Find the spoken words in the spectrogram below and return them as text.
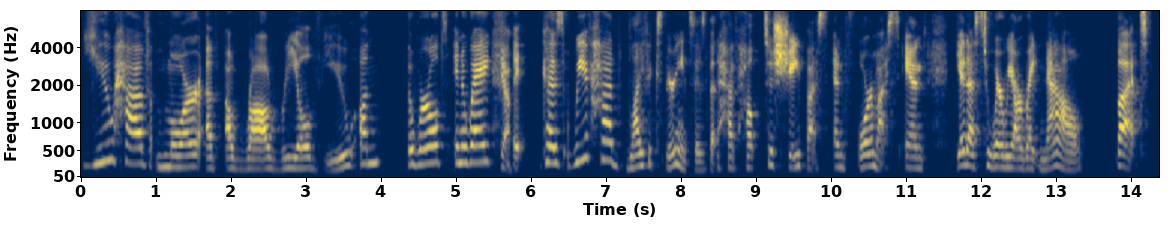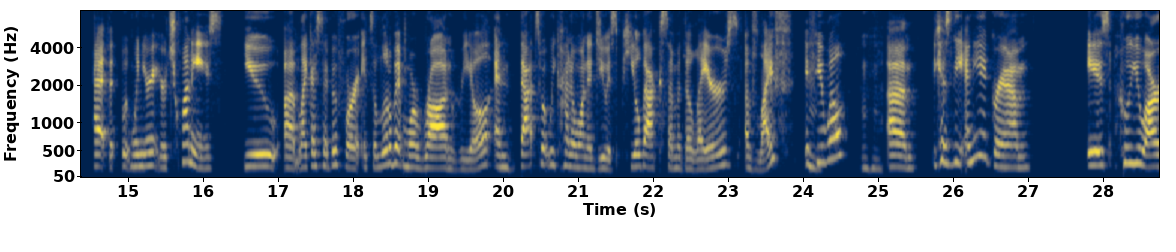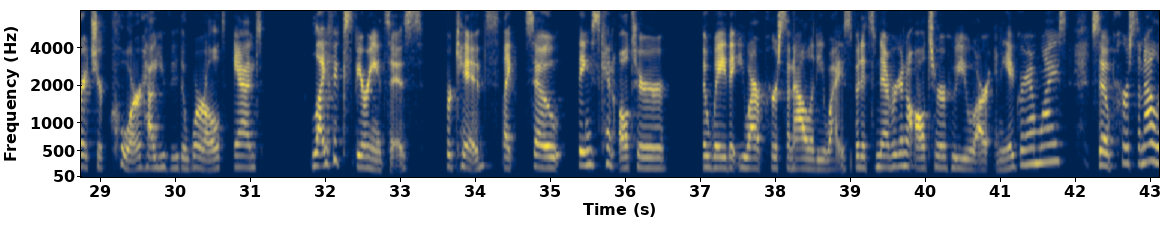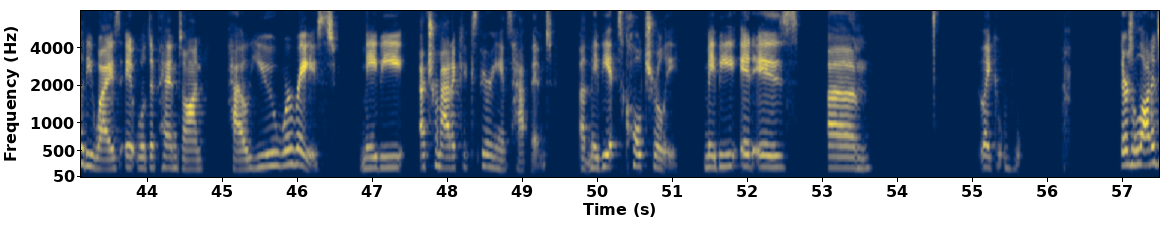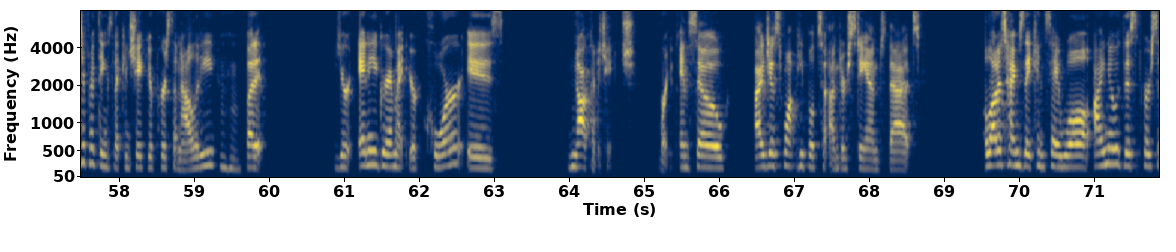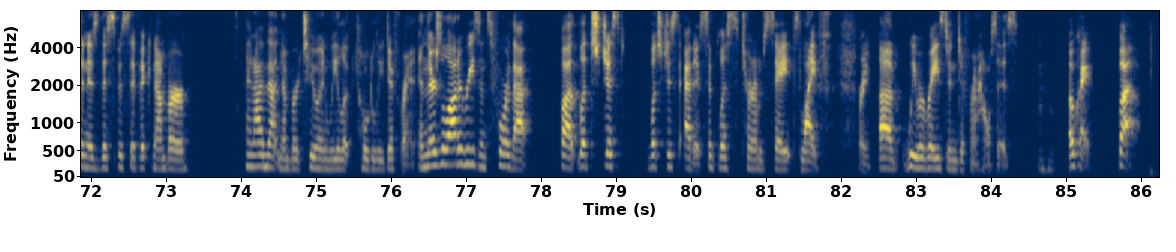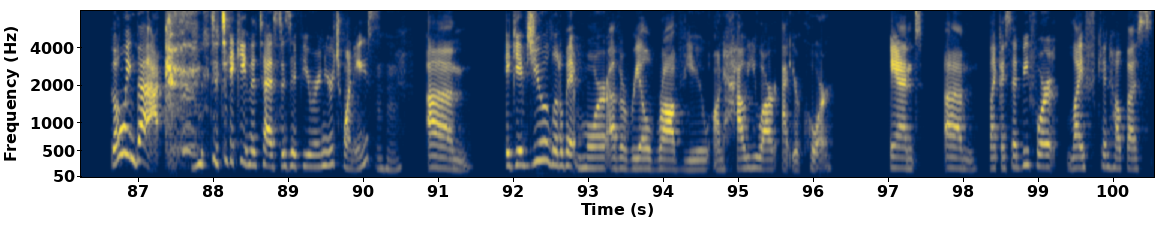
you have more of a raw, real view on the world in a way. Yeah. Because we've had life experiences that have helped to shape us and form us and get us to where we are right now. But at the, when you're at your 20s, you um, like i said before it's a little bit more raw and real and that's what we kind of want to do is peel back some of the layers of life if Mm. you will Mhm. um, because the enneagram is who you are at your core how you view the world and life experiences for kids like so things can alter the way that you are personality wise but it's never going to alter who you are enneagram wise so personality wise it will depend on how you were raised. Maybe a traumatic experience happened. Uh, maybe it's culturally. Maybe it is um, like w- there's a lot of different things that can shape your personality, Mhm. but it, your Enneagram at your core is not going to change. Right. And so I just want people to understand that a lot of times they can say, well, I know this person is this specific number and I'm that number too and we look totally different. And there's a lot of reasons for that, but let's just let's just at its simplest terms say it's life. Right. Um, we were raised in different houses. Mhm. Okay. But going back to taking the test as if you were in your 20s, Mhm. um, it gives you a little bit more of a real raw view on how you are at your core. And um, like I said before, life can help us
